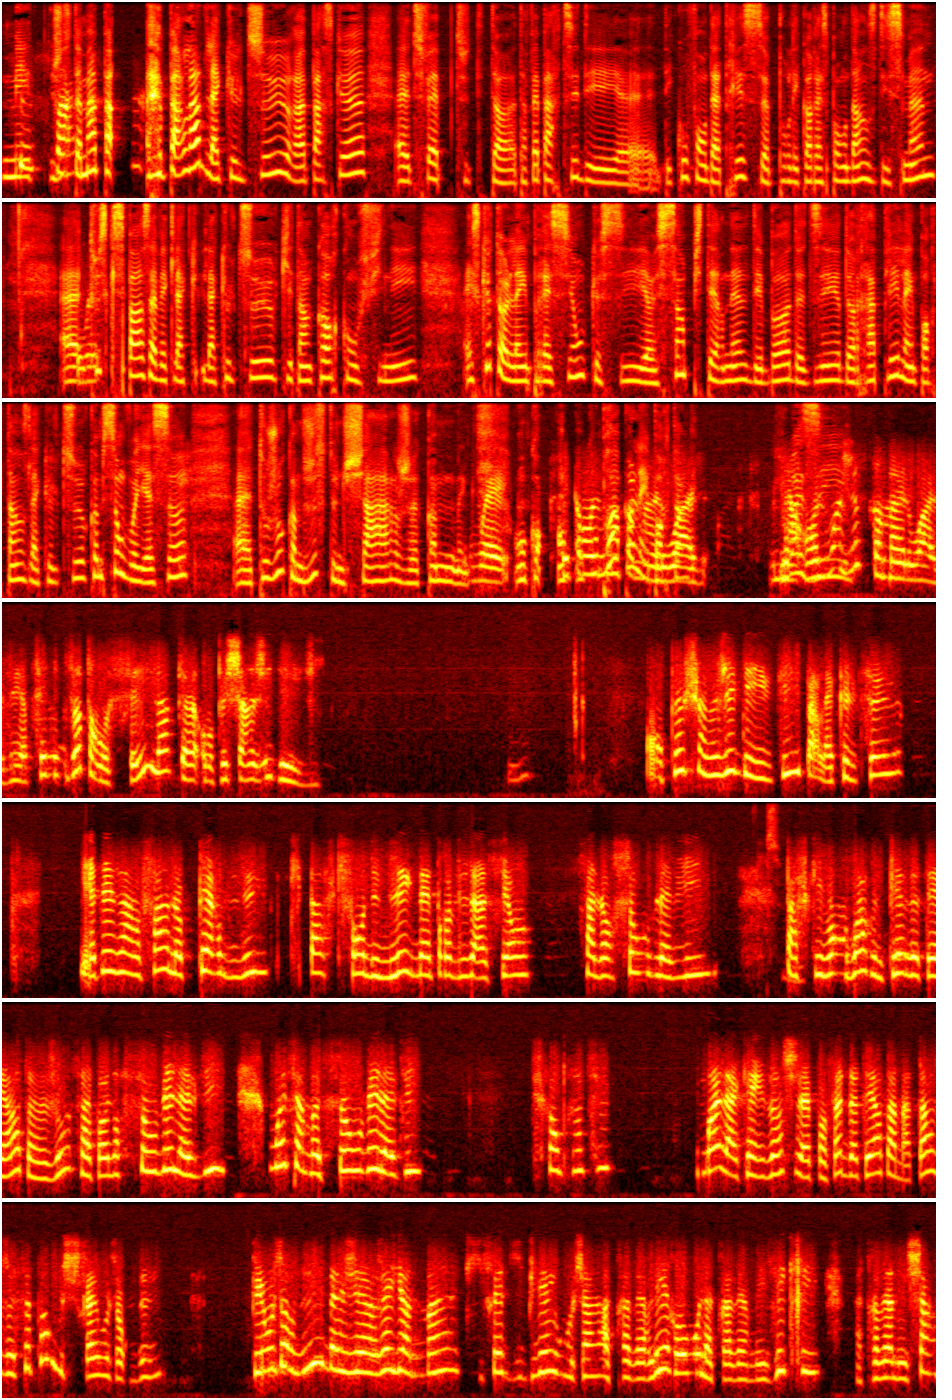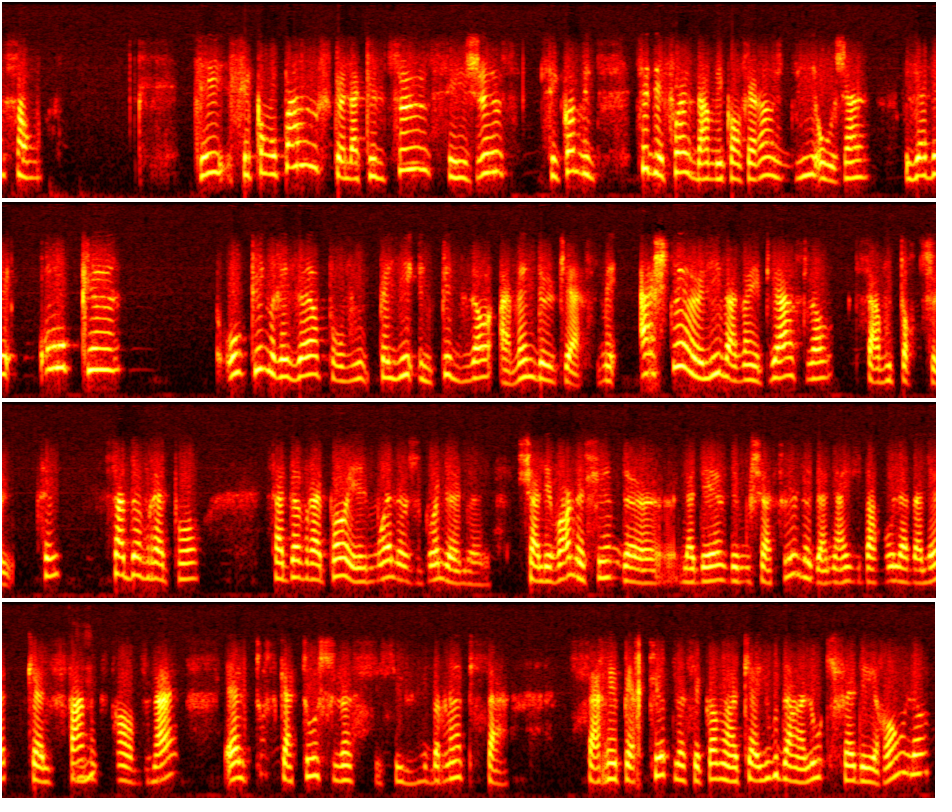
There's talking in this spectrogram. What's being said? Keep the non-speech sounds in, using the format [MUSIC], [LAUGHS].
Mais justement, par- [LAUGHS] parlant de la culture, euh, parce que euh, tu fais, tu as, fait partie des, euh, des cofondatrices pour les correspondances d'Eastman. Euh, Oui. Tout ce qui se passe avec la, la culture qui est encore confinée, est-ce que tu as l'impression que c'est un sempiternel débat de dire, de rappeler l'importance de la culture, comme si on voyait ça euh, toujours comme juste une charge, comme on, on, on le comprend pas l'importance. Loisir. Non, on le voit juste comme un loisir. Tu sais, nous autres, on sait là, qu'on peut changer des vies. Mhm. On peut changer des vies par la culture. Il y a des enfants là, perdus qui parce qu'ils font d'une ligue d'improvisation, ça leur sauve la vie. Parce qu'ils vont voir une pièce de théâtre un jour, ça va leur sauver la vie. Moi, ça m'a sauvé la vie. Tu comprends-tu? Moi, à 15 ans, je n'avais pas fait de théâtre amateur. Je ne sais pas où je serais aujourd'hui. Puis aujourd'hui, ben, j'ai un rayonnement qui fait du bien aux gens à travers les rôles, à travers mes écrits, à travers les chansons. C'est qu'on pense que la culture, c'est juste, c'est comme une, tu sais, des fois, dans mes conférences, je dis aux gens, vous avez aucun, aucune réserve pour vous payer une pizza à 22 pièces. Mais acheter un livre à 20 pièces là, ça vous torture. Tu sais, ça devrait pas. Ça devrait pas. Et moi, là, je vois le, le- je suis allée voir le film de la déesse des mouches à feu, d'Anaïs Barbeau-Lavalette. Quelle femme Mhm. extraordinaire. Elle, tout ce qu'elle touche, là, c'est vibrant, puis ça, ça répercute, là. C'est comme un caillou dans l'eau qui fait des ronds, là.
